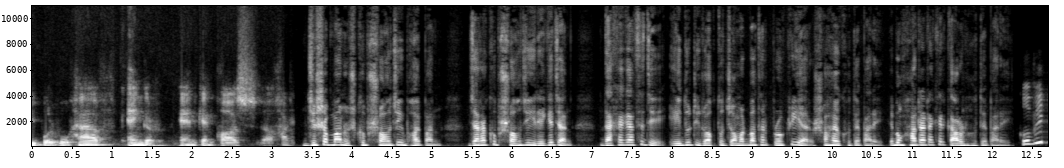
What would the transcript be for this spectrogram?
people who have anger, and can cause uh, যেসব মানুষ খুব সহজেই ভয় পান যারা খুব সহজেই রেগে যান দেখা গেছে যে এই দুটি রক্ত জমাট বাঁধার প্রক্রিয়ার সহায়ক হতে পারে এবং হার্ট অ্যাটাকের কারণ হতে পারে। কোভিড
